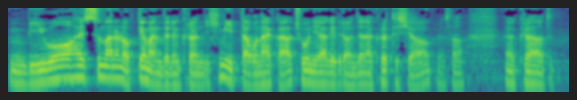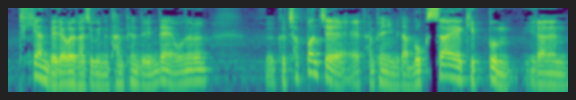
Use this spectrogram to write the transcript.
미워할 수만은 없게 만드는 그런 힘이 있다고나 할까요? 좋은 이야기들이 언제나 그렇듯이요. 그래서 어, 그런 특이한 매력을 가지고 있는 단편들인데 오늘은 그첫 그 번째 단편입니다. 목사의 기쁨이라는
